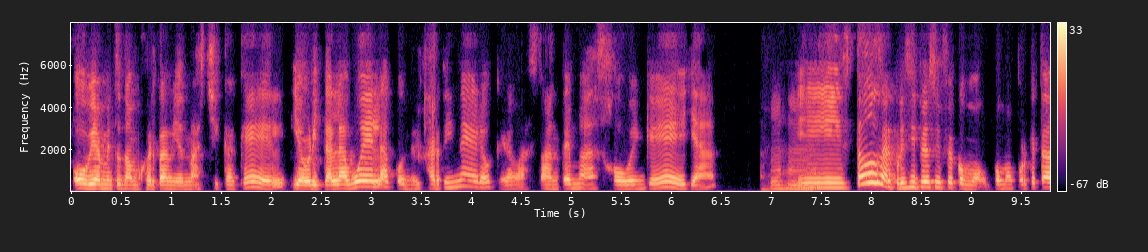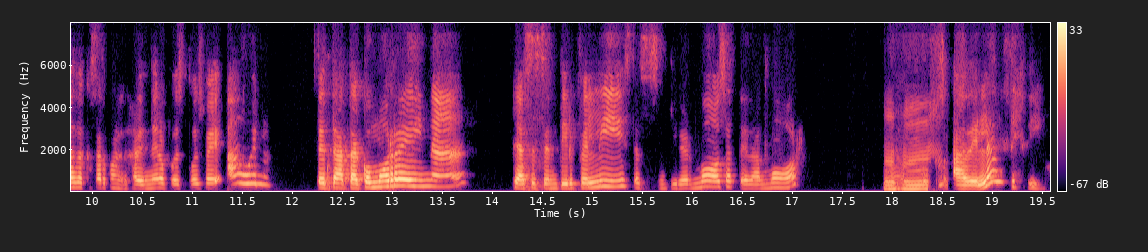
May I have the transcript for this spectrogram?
obviamente una mujer también más chica que él, y ahorita la abuela con el jardinero, que era bastante más joven que ella, Y todos al principio sí fue como, como, ¿por qué te vas a casar con el jardinero? Pues después fue, ah, bueno, te trata como reina, te hace sentir feliz, te hace sentir hermosa, te da amor. Pues, adelante, digo.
